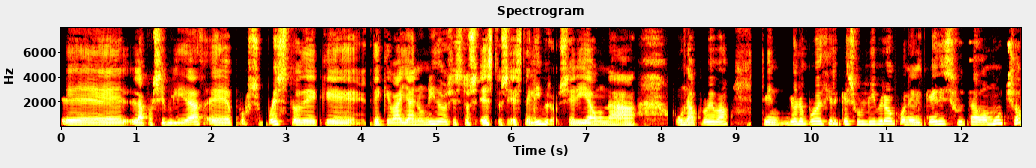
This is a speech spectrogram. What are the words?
eh, la posibilidad, por supuesto, de que, de que vayan unidos. Estos, estos, este libro sería una, una prueba. Yo le puedo decir que es un libro con el que he disfrutado mucho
